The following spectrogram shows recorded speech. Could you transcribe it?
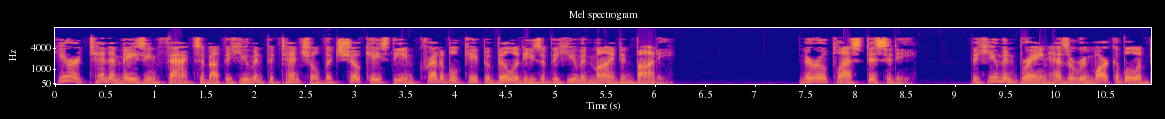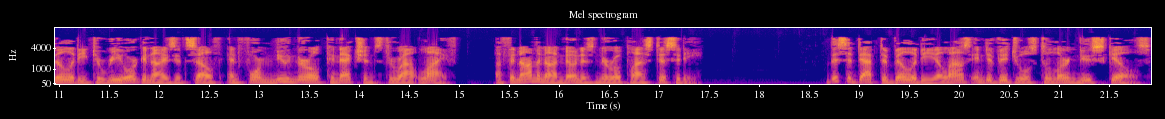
Here are 10 amazing facts about the human potential that showcase the incredible capabilities of the human mind and body. Neuroplasticity. The human brain has a remarkable ability to reorganize itself and form new neural connections throughout life, a phenomenon known as neuroplasticity. This adaptability allows individuals to learn new skills,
